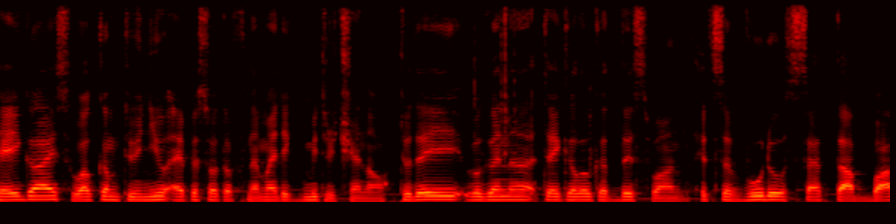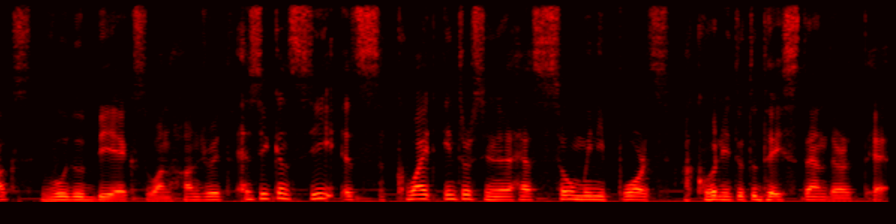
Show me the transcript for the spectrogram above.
Hey guys, welcome to a new episode of Nomadic Dmitry channel. Today we're gonna take a look at this one. It's a VUDU set-top box, VUDU BX100. As you can see, it's quite interesting. It has so many ports according to today's standard. Uh,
